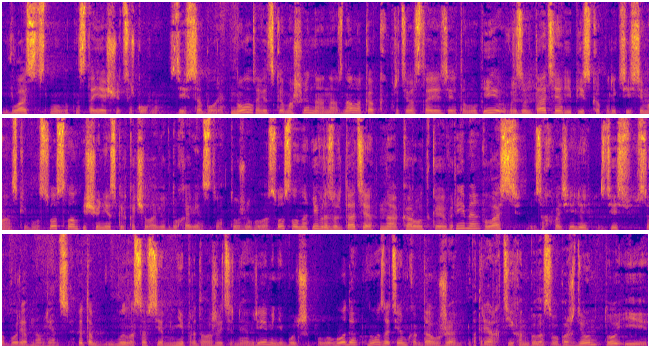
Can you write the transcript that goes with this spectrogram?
власть, ну, вот настоящую церковную здесь в соборе. Но советская машина, она знала, как противостоять этому. И в результате епископ Алексей Симанский был сослан, еще несколько человек духовенства тоже было сослано. И в результате на короткое время власть захватили здесь в соборе обновленцы. Это было совсем непродолжительное время, не больше полугода. Но затем, когда уже патриарх Тихон был освобожден, то и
